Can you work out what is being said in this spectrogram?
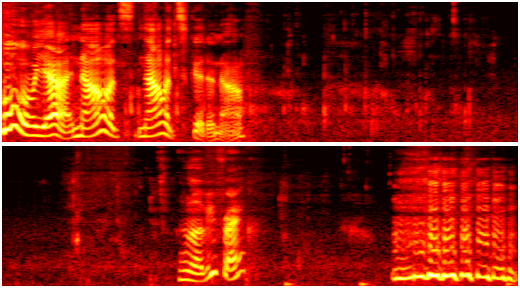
Oh yeah, now it's now it's good enough. I love you, Frank. mm-hmm.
